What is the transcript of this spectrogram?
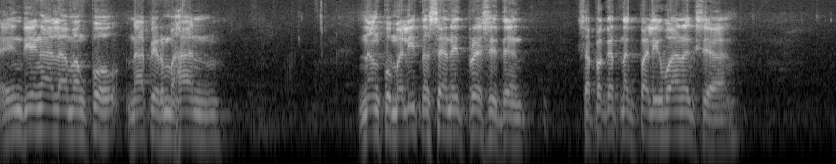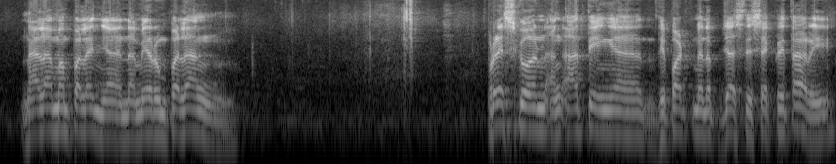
Eh, hindi nga lamang po napirmahan ng pumalit na Senate President sapagkat nagpaliwanag siya, nalaman pala niya na meron palang presscon ang ating uh, Department of Justice Secretary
